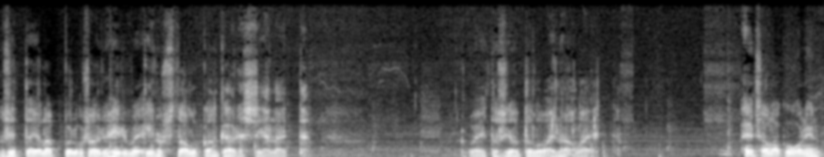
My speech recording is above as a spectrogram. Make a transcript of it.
No sitten ei loppujen lopuksi aina hirveän kiinnostusta ollutkaan käydä siellä, että kun ei tosiaan talo enää ole. Että. Ensi alkuun olin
